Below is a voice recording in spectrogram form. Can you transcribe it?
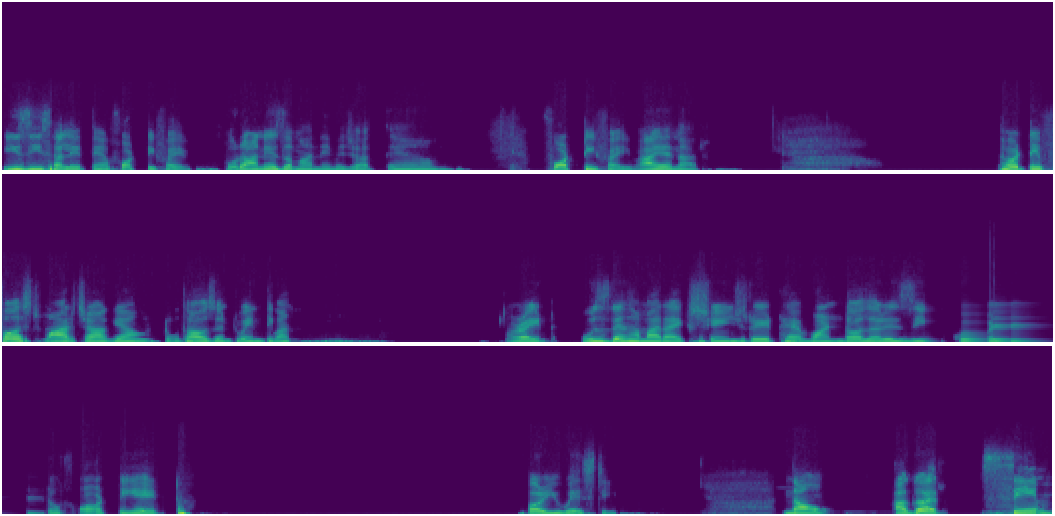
easy सा लेते हैं फोर्टी फाइव पुराने जमाने में जाते हैं हम. Forty five I N R thirty first March आ गया two thousand twenty one right उस दिन हमारा एक्सचेंज रेट है one dollar is equal to forty eight पर यूएसडी नाउ अगर same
